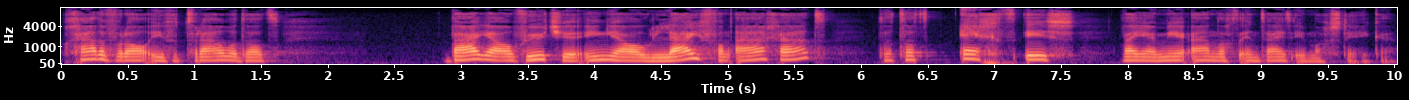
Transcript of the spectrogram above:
ga er vooral in vertrouwen dat waar jouw vuurtje in jouw lijf van aangaat, dat dat echt is waar jij meer aandacht en tijd in mag steken.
